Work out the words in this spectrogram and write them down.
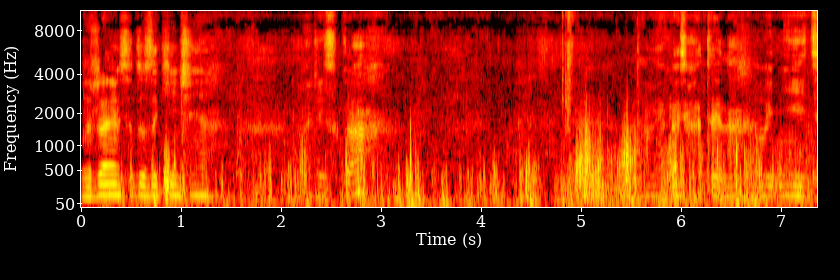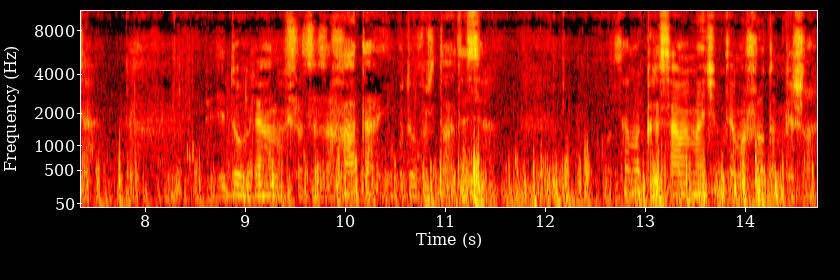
Наближаємося до закінчення різка. Там якась хатина видніється. Підійду гляну, що це за хата і буду вертатися. Оце ми красами меншим тим маршрутом пішли.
